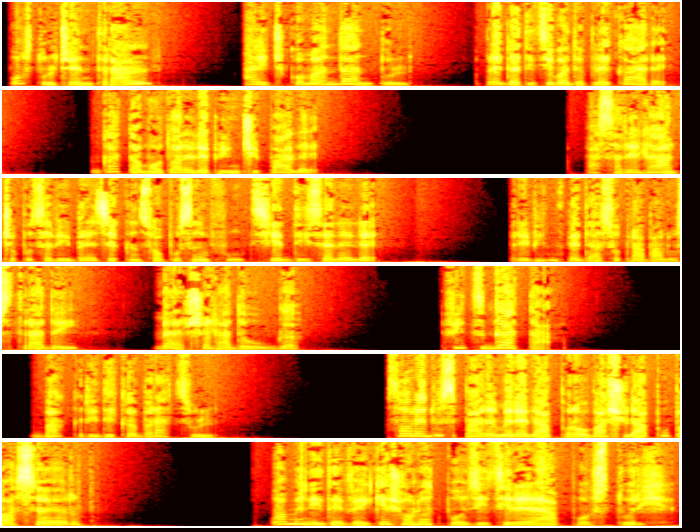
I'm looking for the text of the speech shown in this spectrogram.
Postul central? Aici comandantul. Pregătiți-vă de plecare. Gata motoarele principale. Pasarela a început să vibreze când s-au pus în funcție dizelele. Privind pe deasupra balustradei, Merșel adăugă. Fiți gata! Bac ridică brațul. S-au redus parămele la prova și la pupa, săr. Oamenii de veche și-au luat pozițiile la posturi,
